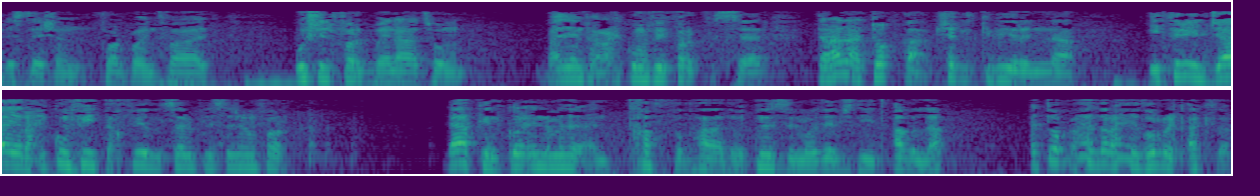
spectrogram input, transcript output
PlayStation 4.5 وش الفرق بيناتهم؟ بعدين راح يكون في فرق في السعر. ترى أنا أتوقع بشكل كبير إن E3 الجاي راح يكون في تخفيض لسعر PlayStation 4 لكن كون إنه مثلا تخفض هذا وتنزل موديل جديد أغلى أتوقع هذا راح يضرك أكثر.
